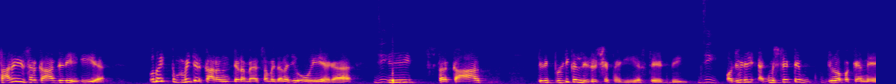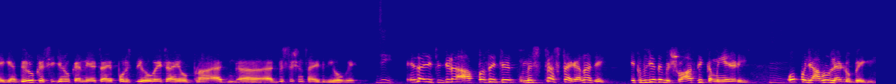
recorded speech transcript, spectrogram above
ਸਾਰੀ ਸਰਕਾਰ ਜਿਹੜੀ ਹੈਗੀ ਹੈ ਉਹਦਾ ਇੱਕ ਮੇਜਰ ਕਾਰਨ ਜਿਹੜਾ ਮੈਂ ਸਮਝਦਾ ਨਾ ਜੀ ਉਹ ਇਹ ਹੈਗਾ ਜੀ। ਕਿ ਸਰਕਾਰ ਜਿਹੜੀ ਪੋਲੀਟੀਕਲ ਲੀਡਰਸ਼ਿਪ ਹੈਗੀ ਹੈ ਸਟੇਟ ਦੀ ਜੀ। ਔਰ ਜਿਹੜੀ ਐਡਮਿਨਿਸਟ੍ਰੇਟਿਵ ਜਿਹਨੂੰ ਆਪਾਂ ਕਹਿੰਦੇ ਹੈਗੇ ਬਿਊਰੋਕ੍ਰੇਸੀ ਜਿਹਨੂੰ ਕਹਿੰਦੇ ਆ ਚਾਹੇ ਪੁਲਿਸ ਦੀ ਹੋਵੇ ਚਾਹੇ ਆਪਣਾ ਐਡਮਿਨਿਸਟ੍ਰੇਸ਼ਨ ਸਾਈਡ ਦੀ ਹੋਵੇ। ਜੀ। ਇਹਦਾ ਜਿਹੜਾ ਆਪਸ ਵਿੱਚ ਮਿਸਟਰਸਟ ਹੈਗਾ ਨਾ ਜੀ ਇੱਕ ਦੂਜੇ ਤੇ ਵਿਸ਼ਵਾਸ ਦੀ ਕਮੀ ਹੈ ਜਿਹੜੀ ਉਹ ਪੰਜਾਬ ਨੂੰ ਲੈ ਡੁੱਬੇਗੀ।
